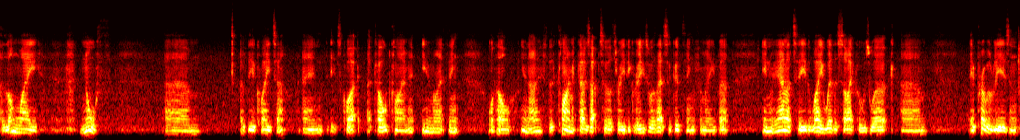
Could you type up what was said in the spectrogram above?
a long way north um, of the equator, and it's quite a cold climate, you might think, well, you know, if the climate goes up two or three degrees, well, that's a good thing for me. But in reality, the way weather cycles work, um, it probably isn't.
